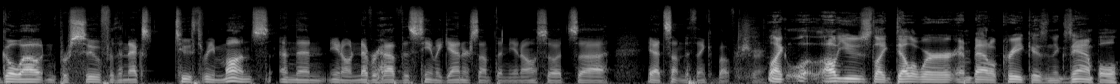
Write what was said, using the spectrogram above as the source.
go out and pursue for the next two three months and then you know never have this team again or something. You know, so it's uh, yeah, it's something to think about for sure. Like I'll use like Delaware and Battle Creek as an example.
